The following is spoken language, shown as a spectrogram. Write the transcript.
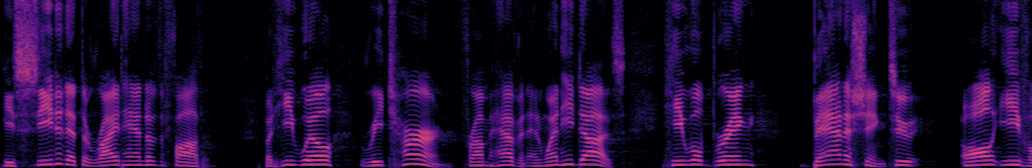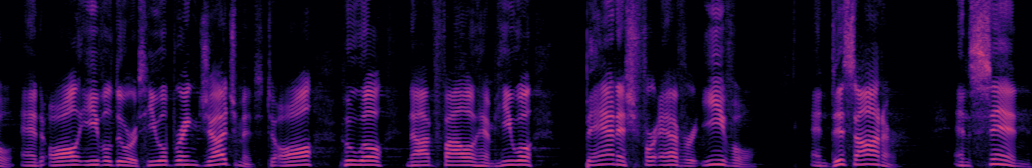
He's seated at the right hand of the Father. But he will return from heaven. And when he does, he will bring banishing to all evil and all evildoers. He will bring judgment to all who will not follow him. He will banish forever evil and dishonor and sin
